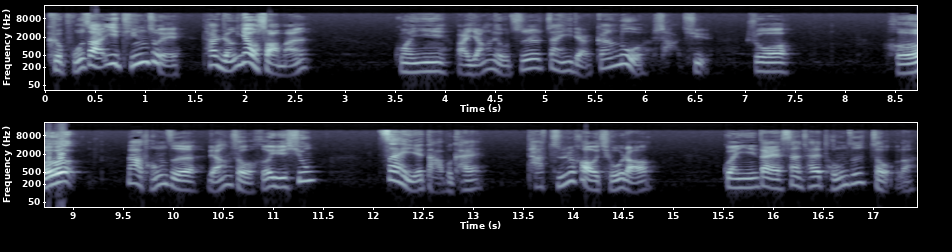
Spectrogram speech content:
可菩萨一停嘴，他仍要耍蛮。观音把杨柳枝蘸一点甘露洒去，说：“合。”那童子两手合于胸，再也打不开，他只好求饶。观音带善财童子走了。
